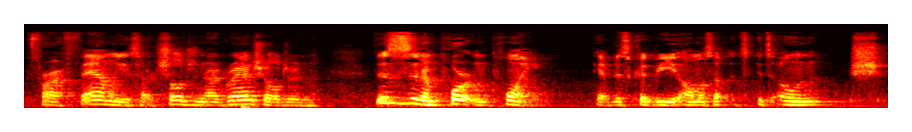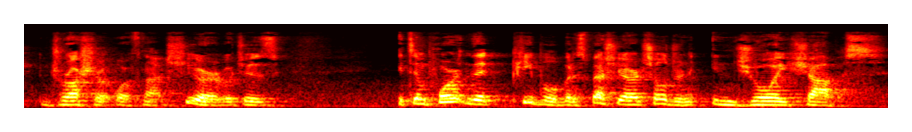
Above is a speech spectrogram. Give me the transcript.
for our families, our children, our grandchildren, this is an important point. This could be almost its, own sh- drasha, or if not shiur, which is it's important that people, but especially our children, enjoy Shabbos.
